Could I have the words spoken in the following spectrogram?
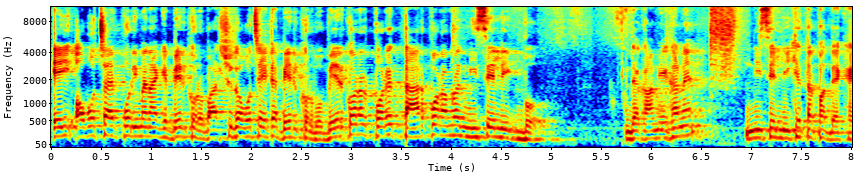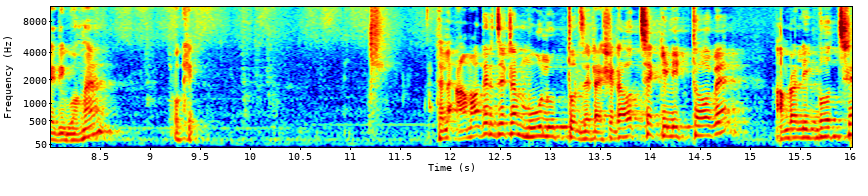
এই অবচয়ের পরিমাণ আগে বের করব, বার্ষিক অবচয় এটা বের করব। বের করার পরে তারপর আমরা নিচে লিখব। দেখো, আমি এখানে নিচে লিখে তারপর দেখাই দিব হ্যাঁ? ওকে। তাহলে আমাদের যেটা মূল উত্তর যেটা, সেটা হচ্ছে কি লিখতে হবে? আমরা লিখব হচ্ছে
